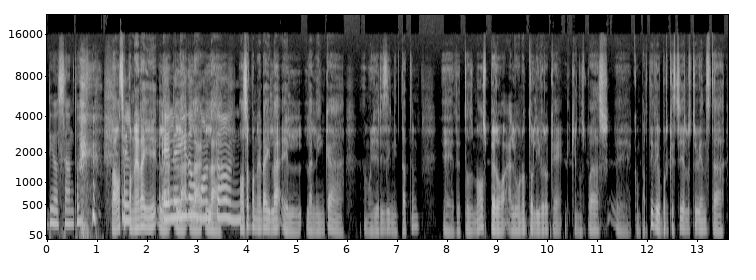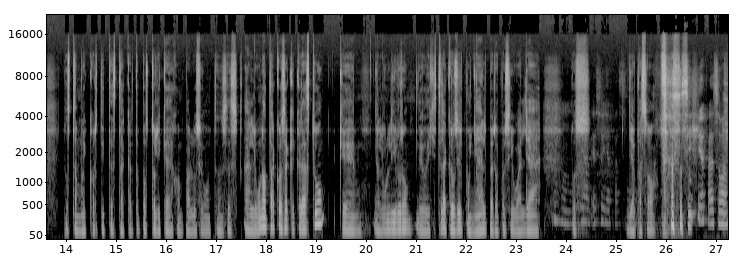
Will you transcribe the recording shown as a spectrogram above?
Dios santo. Vamos a El- poner ahí la, He la- leído la- un la- montón. vamos a poner ahí la, el, la link a, a Mujeres Dignitatem eh, de todos modos, pero algún otro libro que, que nos puedas eh, compartir, digo, porque este ya lo estoy viendo, está, pues está muy cortita esta carta apostólica de Juan Pablo II. Entonces, ¿alguna otra cosa que creas tú? Que algún libro, digo, dijiste la cruz y el puñal, pero pues igual ya, pues, eso ya pasó. ya pasó. Sí, ya pasó.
